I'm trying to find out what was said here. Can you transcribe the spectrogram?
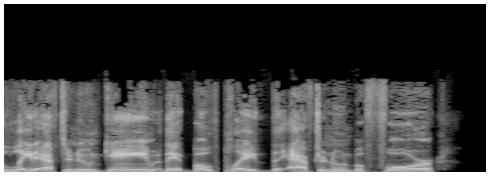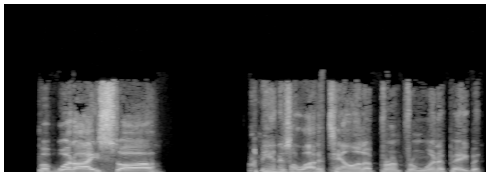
late afternoon game. They had both played the afternoon before. But what I saw, man, there's a lot of talent up front from Winnipeg, but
